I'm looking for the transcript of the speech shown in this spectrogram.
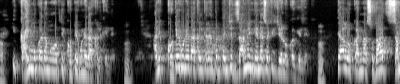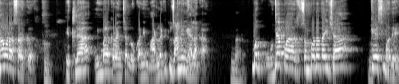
हो. की काही मुकादमावरती खोटे गुन्हे दाखल केले. आणि खोटे गुन्हे दाखल केल्यानंतर त्यांचे जामीन घेण्यासाठी जे लोक गेले त्या लोकांना सुद्धा जनावरासारखं. तिथल्या निंबाळकरांच्या लोकांनी मारलं की तू जामीन घ्यायला का मग उद्या संपदाताईच्या केसमध्ये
